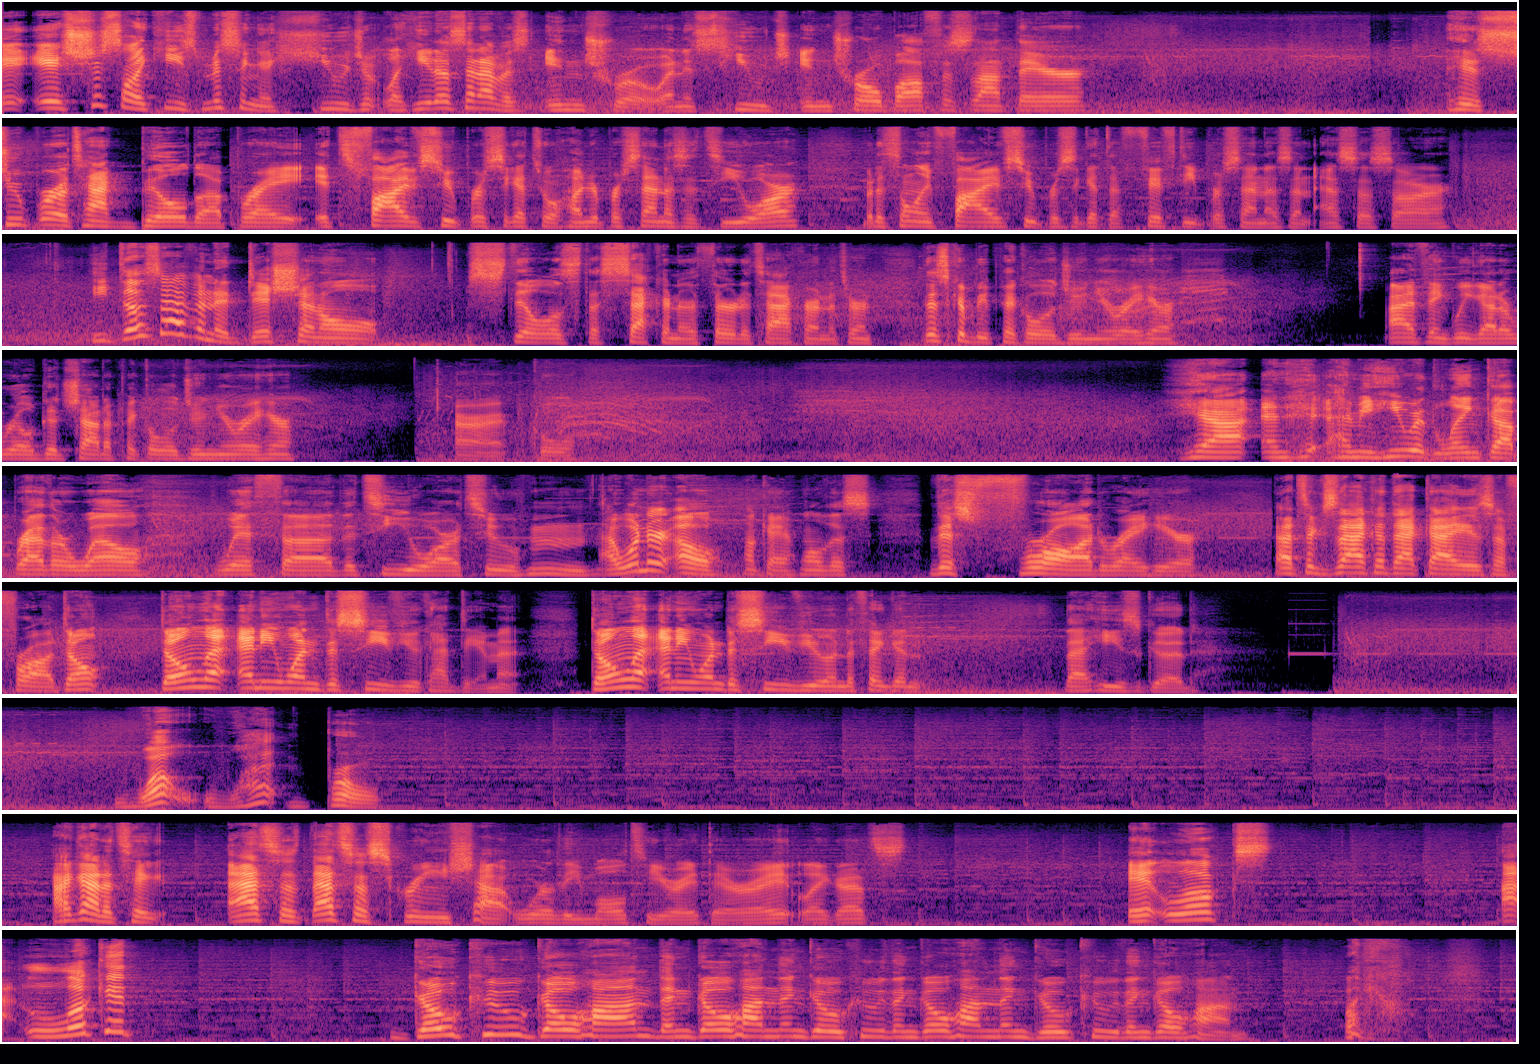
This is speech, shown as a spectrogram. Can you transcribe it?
it's just like he's missing a huge... Like, he doesn't have his intro, and his huge intro buff is not there. His super attack build-up, right? It's five supers to get to 100% as a TUR, but it's only five supers to get to 50% as an SSR. He does have an additional still as the second or third attacker in a turn. This could be Piccolo Jr. right here. I think we got a real good shot at Piccolo Jr. right here. All right, cool. Yeah, and I mean, he would link up rather well with uh, the TUR too. Hmm. I wonder. Oh, okay. Well, this this fraud right here. That's exactly that guy is a fraud. Don't don't let anyone deceive you. God damn it. Don't let anyone deceive you into thinking that he's good. What? What, bro? I gotta take. That's a that's a screenshot worthy multi right there, right? Like that's it looks... Uh, look at Goku, Gohan, then Gohan, then Goku, then Gohan, then Goku, then Gohan. Like,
